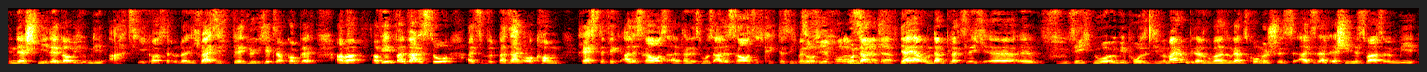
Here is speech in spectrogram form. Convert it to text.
in der Schmiede glaube ich um die 80 gekostet oder ich weiß nicht, vielleicht lüge ich jetzt auch komplett, aber auf jeden Fall war das so, als würde man sagen, oh komm, Restefick, alles raus, Alter, das muss alles raus, ich krieg das nicht mehr Zu los. viel und dann, produziert, ja, ja, und dann plötzlich äh, äh, sehe ich nur irgendwie positive Meinungen wieder drüber. Also ganz komisch. Ist, als es erschienen ist, war es irgendwie.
